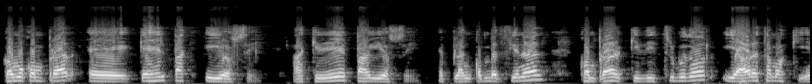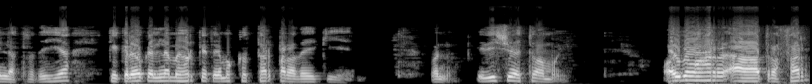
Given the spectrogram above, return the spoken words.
Cómo comprar, eh, qué es el pack IOC. Adquirir el pack IOC el plan convencional, comprar el kit distribuidor y ahora estamos aquí en la estrategia que creo que es la mejor que tenemos que optar para DXN. Bueno, y dicho esto vamos a ir. Hoy vamos a, trazar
